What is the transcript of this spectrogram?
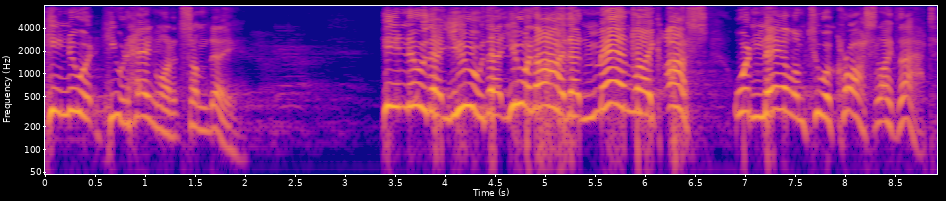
he knew it, he would hang on it someday. He knew that you, that you and I, that men like us would nail him to a cross like that.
